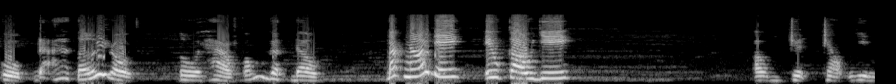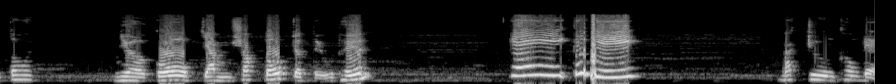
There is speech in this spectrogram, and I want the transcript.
cuộc đã tới rồi Tôi hào phóng gật đầu Bác nói đi, yêu cầu gì? Ông trịnh trọng nhìn tôi Nhờ cô chăm sóc tốt cho Tiểu Thiến Cái, cái gì? Bác Trương không để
